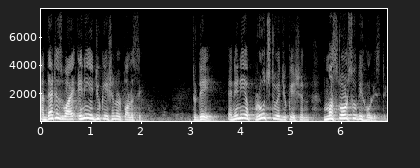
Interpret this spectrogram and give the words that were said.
And that is why any educational policy today and any approach to education must also be holistic.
